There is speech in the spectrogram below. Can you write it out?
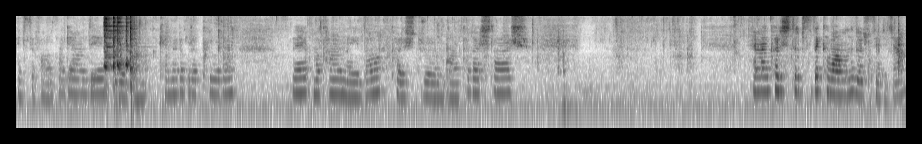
Hepsi fazla geldi. Birazını kenara bırakıyorum. Ve makarnayı da karıştırıyorum arkadaşlar. Hemen karıştırıp size kıvamını göstereceğim.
